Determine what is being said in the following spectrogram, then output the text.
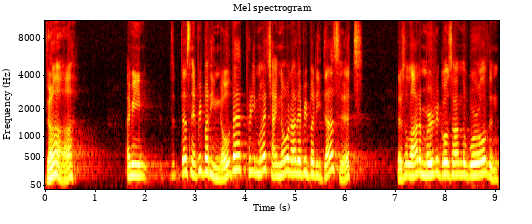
duh. I mean, doesn't everybody know that pretty much? I know not everybody does it. There's a lot of murder goes on in the world, and,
